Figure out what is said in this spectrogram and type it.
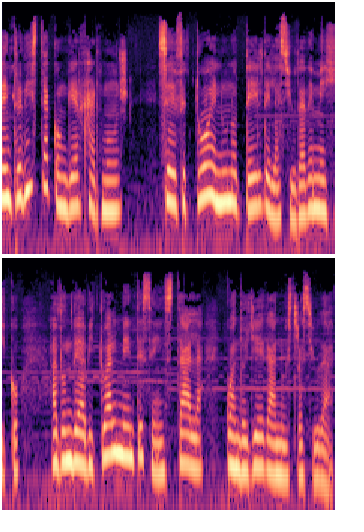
La entrevista con Gerhard Munch se efectuó en un hotel de la Ciudad de México, a donde habitualmente se instala cuando llega a nuestra ciudad.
